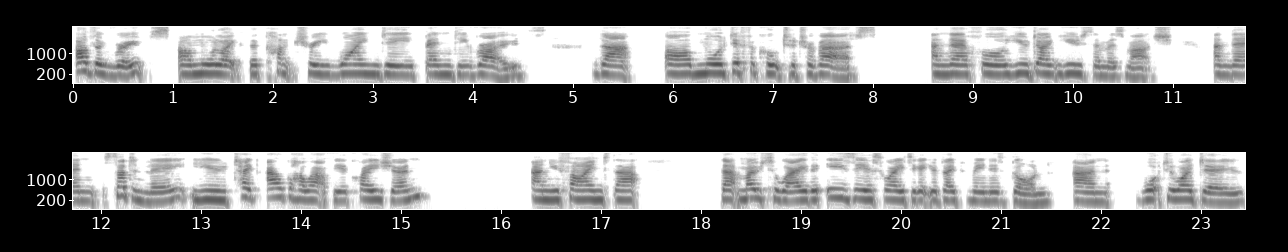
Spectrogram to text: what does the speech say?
other routes are more like the country, windy, bendy roads that are more difficult to traverse. And therefore, you don't use them as much. And then suddenly you take alcohol out of the equation and you find that that motorway, the easiest way to get your dopamine is gone. And what do I do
